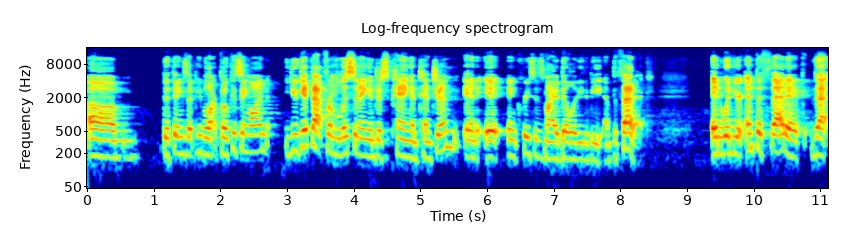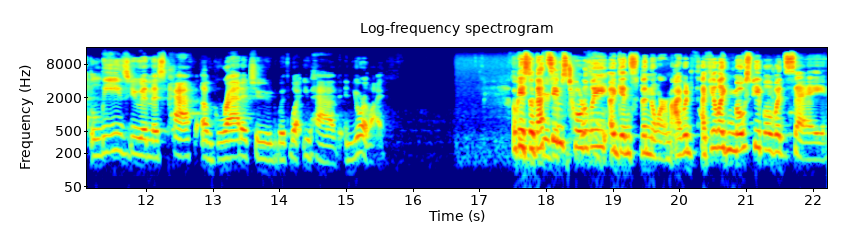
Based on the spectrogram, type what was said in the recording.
Um, the things that people aren't focusing on. You get that from listening and just paying attention, and it increases my ability to be empathetic. And when you're empathetic, that leads you in this path of gratitude with what you have in your life. Okay, so that seems totally against the norm. I would I feel like most people would say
